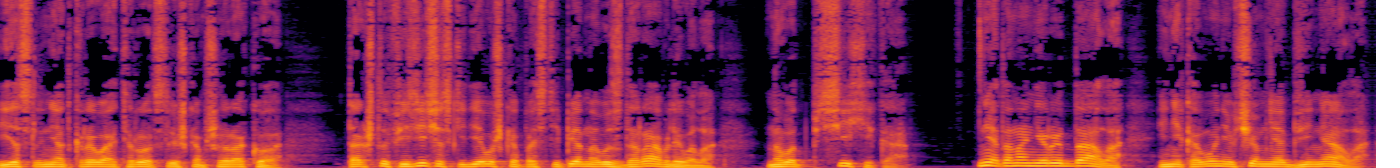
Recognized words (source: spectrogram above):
если не открывать рот слишком широко. Так что физически девушка постепенно выздоравливала, но вот психика... Нет, она не рыдала и никого ни в чем не обвиняла.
